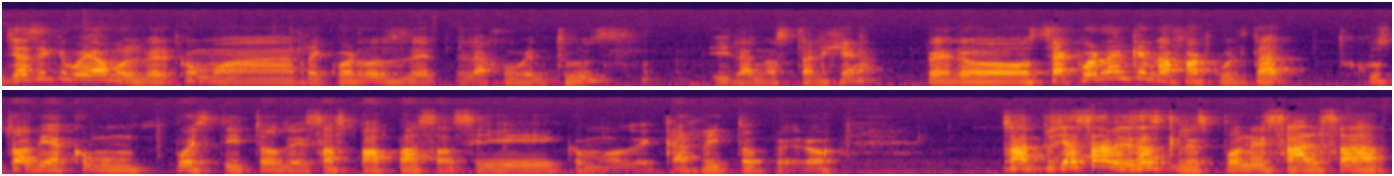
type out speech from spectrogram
ya sé que voy a volver como a recuerdos de la juventud y la nostalgia, pero ¿se acuerdan que en la facultad justo había como un puestito de esas papas así como de carrito, pero... O sea, pues ya sabes, esas que les pone salsa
